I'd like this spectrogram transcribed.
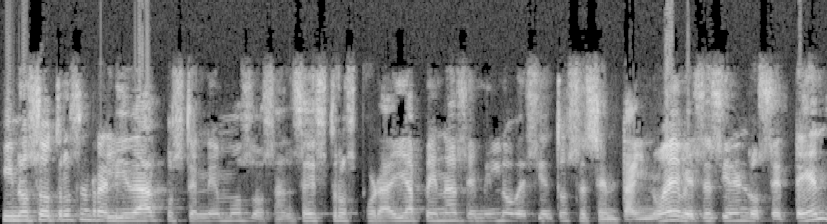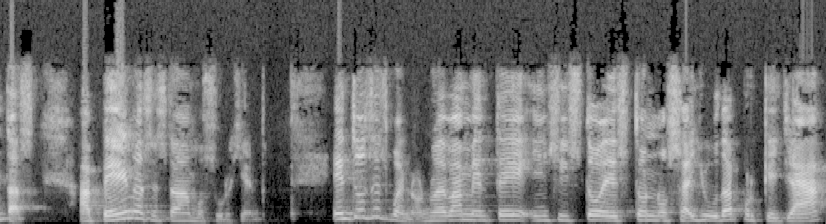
Y nosotros en realidad pues tenemos los ancestros por ahí apenas de 1969, es decir, en los 70, apenas estábamos surgiendo. Entonces, bueno, nuevamente, insisto, esto nos ayuda porque ya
